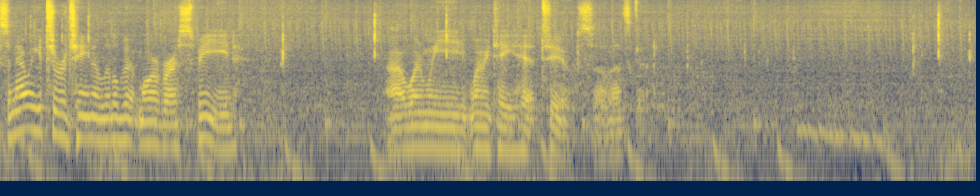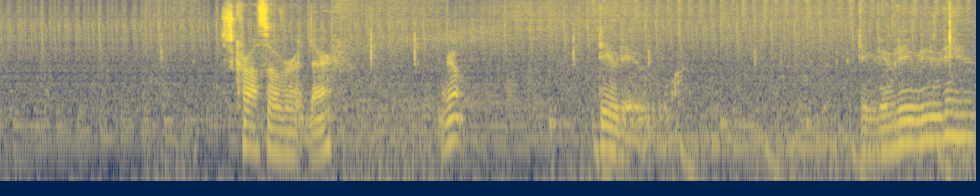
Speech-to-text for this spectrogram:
So now we get to retain a little bit more of our speed uh, when we when we take a hit too. So that's good. Just cross over it there. Go. Doo doo. Do do do do do.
